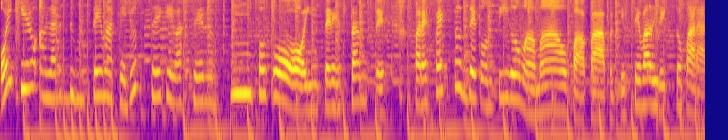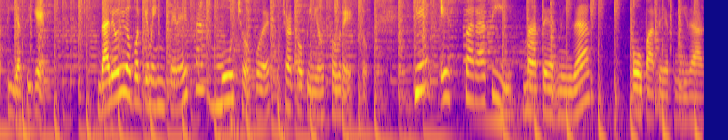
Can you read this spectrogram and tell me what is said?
Hoy quiero hablar de un tema que yo sé que va a ser un poco interesante para efectos de contigo mamá o papá, porque este va directo para ti, así que dale oído porque me interesa mucho poder escuchar tu opinión sobre esto. ¿Qué es para ti maternidad o paternidad?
